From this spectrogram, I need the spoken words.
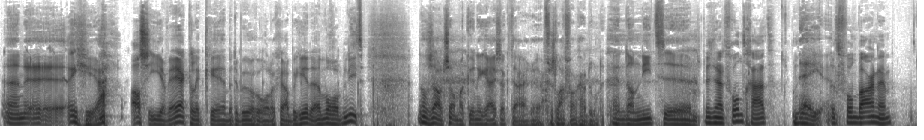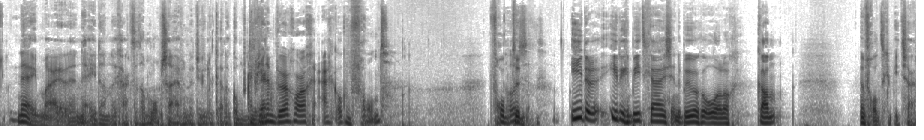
En eh, ja, als ze hier werkelijk eh, met de burgeroorlog gaan beginnen, en waarom niet? Dan zou het zomaar kunnen, Gijs, dat ik daar eh, verslag van ga doen. En dan niet... eh, Dat je naar het front gaat, nee, het front bij Arnhem. nee, maar nee, dan ga ik dat allemaal opschrijven natuurlijk. En dan komt Heb je direct in een burgeroorlog eigenlijk ook een front? fronten. Ieder, ieder gebied, Gijs, in de burgeroorlog kan een frontgebied zijn.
